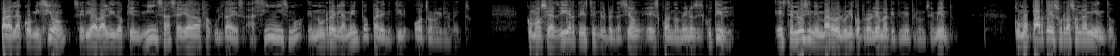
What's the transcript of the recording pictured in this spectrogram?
para la comisión sería válido que el MINSA se haya dado facultades a sí mismo en un reglamento para emitir otro reglamento. Como se advierte, esta interpretación es cuando menos discutible. Este no es, sin embargo, el único problema que tiene el pronunciamiento. Como parte de su razonamiento,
